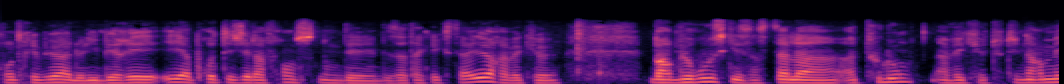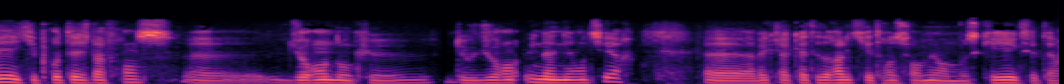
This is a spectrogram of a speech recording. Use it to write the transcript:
contribua à le libérer et à protéger la France donc des, attaques extérieures, avec Barberousse qui s'installe à, Toulon avec toute une armée et qui protège la France durant, donc, durant une année entière, avec la cathédrale qui est transformée en mosquée, etc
